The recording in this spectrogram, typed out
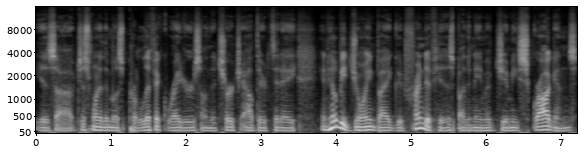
is uh, just one of the most prolific writers on the church out there today. And he'll be joined by a good friend of his by the name of Jimmy Scroggins.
